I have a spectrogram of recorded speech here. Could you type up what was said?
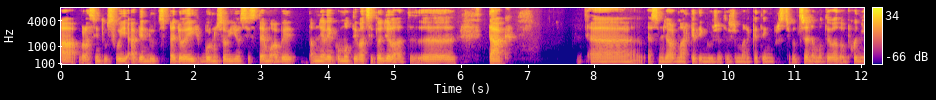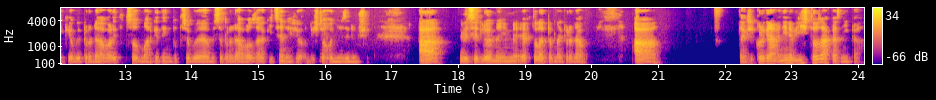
a vlastně tu svoji agendu cpe do jejich bonusového systému, aby tam měli jako motivaci to dělat, eh, tak já jsem dělal v marketingu, že? takže marketing prostě potřebuje namotivovat obchodníky, aby prodávali to, co marketing potřebuje, aby se prodávalo za jaký ceny, že? když to Mm. hodně zjednodušit. A vysvětlujeme jim, jak to lépe mají prodávat. A takže kolikrát ani nevidíš toho zákazníka.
